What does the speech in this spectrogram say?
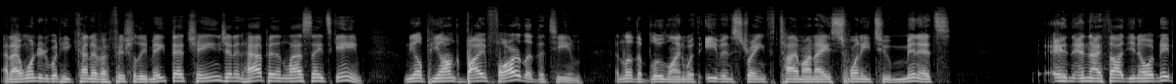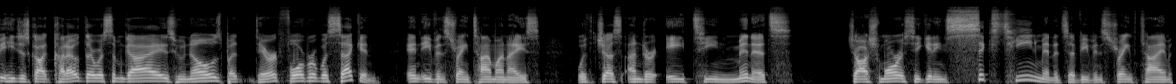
And I wondered when he'd kind of officially make that change, and it happened in last night's game. Neil Pionk by far led the team and led the blue line with even strength time on ice, 22 minutes. And and I thought, you know what, maybe he just got cut out there with some guys, who knows? But Derek Forbort was second in even strength time on ice with just under 18 minutes. Josh Morrissey getting 16 minutes of even strength time.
